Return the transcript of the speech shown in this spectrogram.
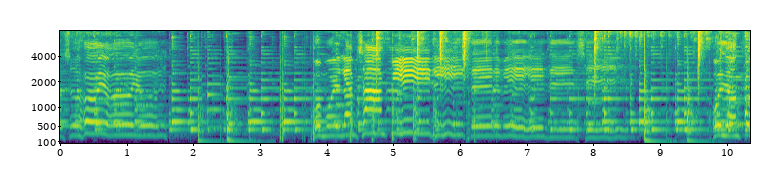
করছ ও মইলাম সাম্পিরিতের বেদেশে। ওই অন্ত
